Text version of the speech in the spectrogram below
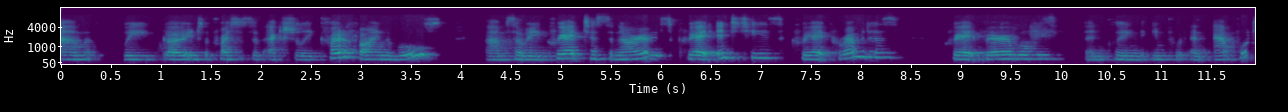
um, we go into the process of actually codifying the rules. Um, so we create test scenarios, create entities, create parameters, create variables, including the input and output.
